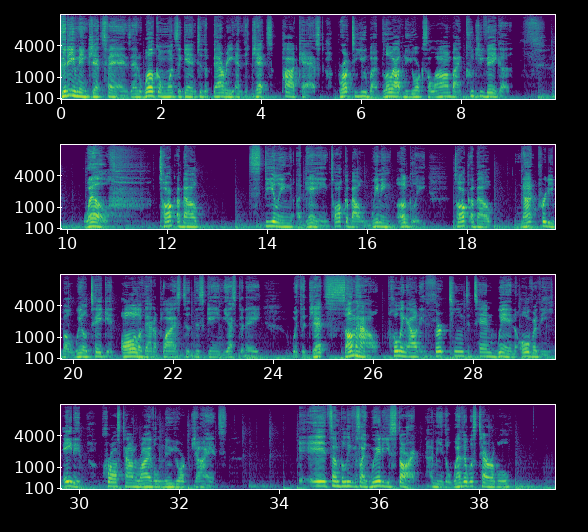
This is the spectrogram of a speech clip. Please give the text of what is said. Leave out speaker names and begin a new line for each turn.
Good evening, Jets fans, and welcome once again to the Barry and the Jets podcast, brought to you by Blowout New York Salon by Coochie Vega. Well, talk about stealing a game, talk about winning ugly, talk about not pretty, but we'll take it. All of that applies to this game yesterday with the Jets somehow pulling out a 13 to 10 win over the hated crosstown rival New York Giants. It's unbelievable. It's like where do you start? I mean, the weather was terrible.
